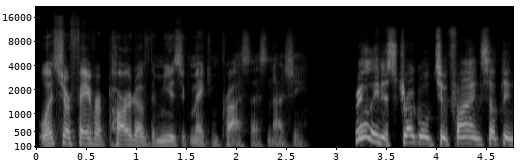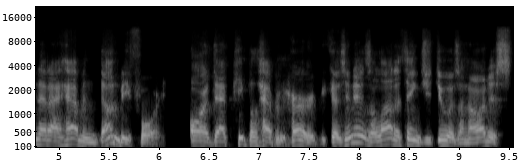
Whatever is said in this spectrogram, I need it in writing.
What's your favorite part of the music making process, Najee? Really, to struggle to find something that I haven't done before or that people haven't heard. Because you know, there's a lot of things you do as an artist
